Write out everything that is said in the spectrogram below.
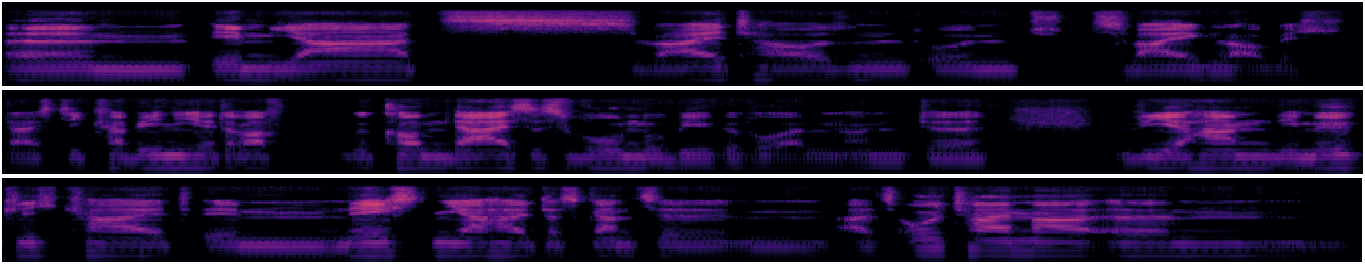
ähm, im Jahr 2002, glaube ich. Da ist die Kabine hier drauf gekommen, da ist es Wohnmobil geworden. Und äh, wir haben die Möglichkeit, im nächsten Jahr halt das Ganze äh, als Oldtimer ähm,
